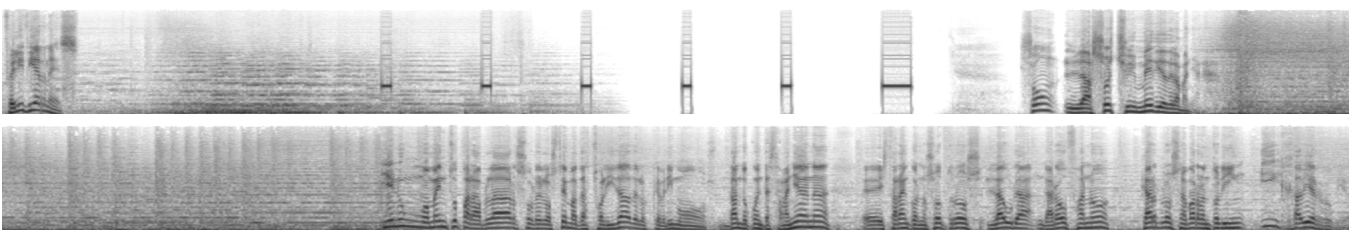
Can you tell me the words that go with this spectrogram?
¡Feliz viernes! Son las ocho y media de la mañana. Y en un momento para hablar sobre los temas de actualidad de los que venimos dando cuenta esta mañana, eh, estarán con nosotros Laura Garófano, Carlos Navarro Antolín y Javier Rubio.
